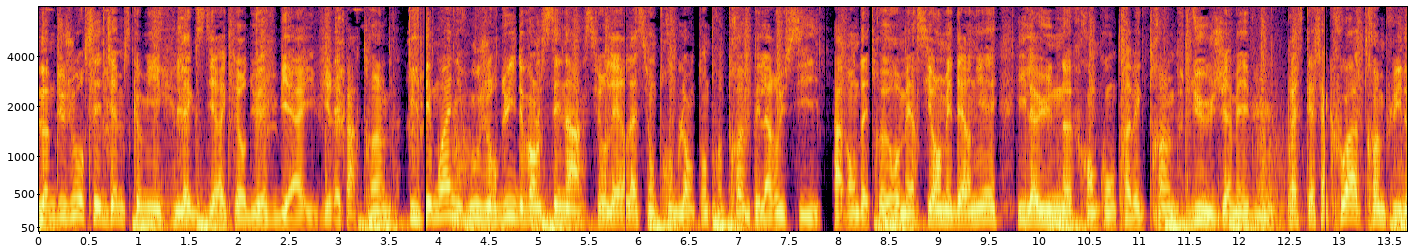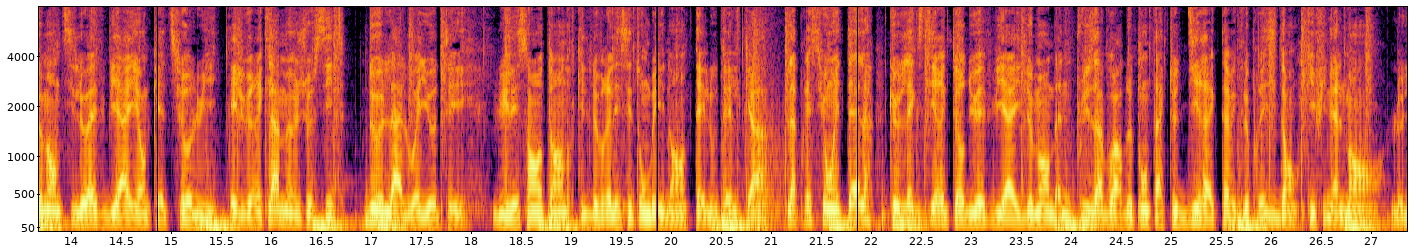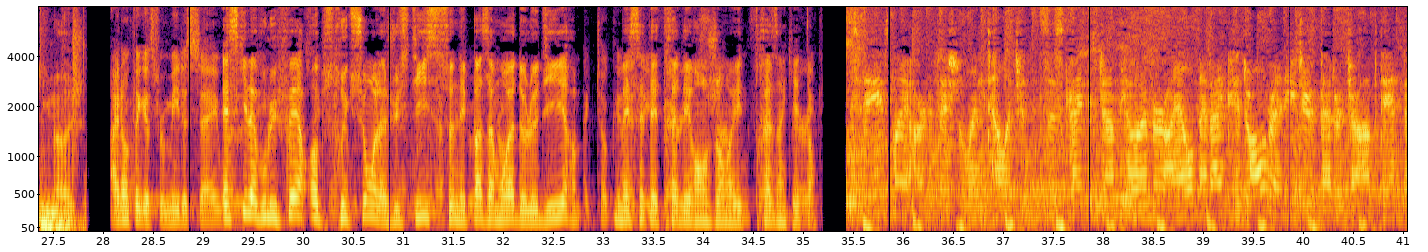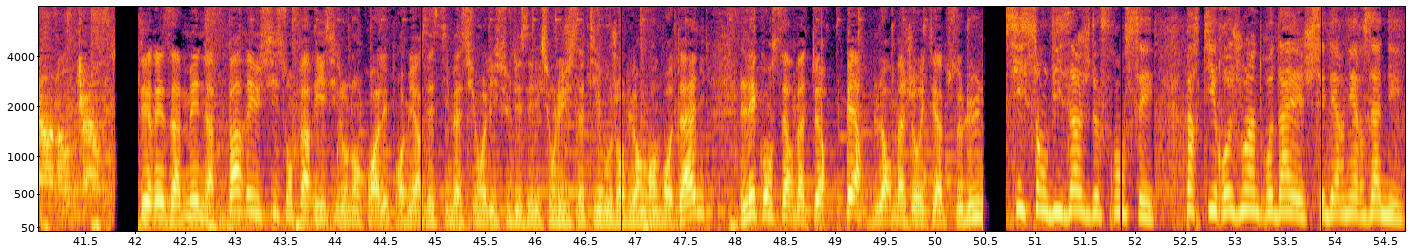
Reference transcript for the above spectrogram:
L'homme du jour, c'est James Comey, l'ex-directeur du FBI viré par Trump. Il témoigne aujourd'hui devant le Sénat sur les relations troublantes entre Trump et la Russie. Avant d'être remercié en mai dernier, il a eu neuf rencontres avec Trump, du jamais vu. Presque à chaque fois, Trump lui demande si le FBI enquête sur lui et lui réclame, je cite, de la loyauté, lui laissant entendre qu'il devrait laisser tomber dans tel ou tel cas. La pression est telle que l'ex-directeur du FBI demande à ne plus avoir de contact direct avec le président, qui finalement le limoge. Est-ce qu'il a voulu faire obstruction à la justice? Ce n'est pas à moi de le dire, mais c'était très dérangeant et très inquiétant. Theresa May n'a pas réussi son pari si l'on en croit les premières estimations à l'issue des élections législatives aujourd'hui en Grande-Bretagne. Les conservateurs perdent leur majorité absolue. 600 visages de Français partis rejoindre Daesh ces dernières années.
